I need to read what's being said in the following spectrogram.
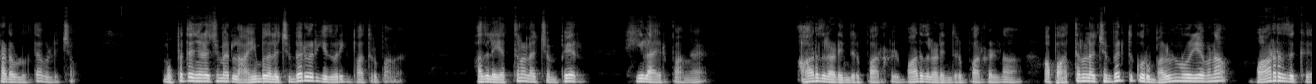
கடவுளுக்கு தான் வெளிச்சம். 35 லட்சம் பேர் இல்லை ஐம்பது லட்சம் பேர் வரைக்கும் இது வரைக்கும் பார்த்துருப்பாங்க. அதில் எத்தனை லட்சம் பேர் ஹீல் ஆயிருப்பாங்க? ஆறுதல் அடைந்திருப்பார்கள், மாறுதல் அடைந்திருப்பார்கள்னா, அப்போ அத்தனை லட்சம் பேர்த்துக்கு ஒரு பலனுரியவனா மாறுறதுக்கு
